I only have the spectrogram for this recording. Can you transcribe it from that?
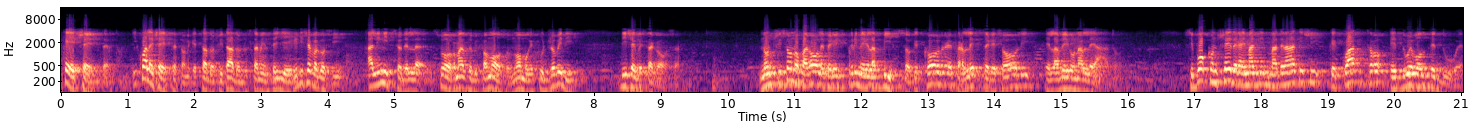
che è Chesterton, il quale Chesterton, che è stato citato giustamente ieri, diceva così, all'inizio del suo romanzo più famoso, Un uomo che fu giovedì, dice questa cosa. Non ci sono parole per esprimere l'abisso che corre fra l'essere soli e l'avere un alleato. Si può concedere ai matematici che 4 è 2 volte 2,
